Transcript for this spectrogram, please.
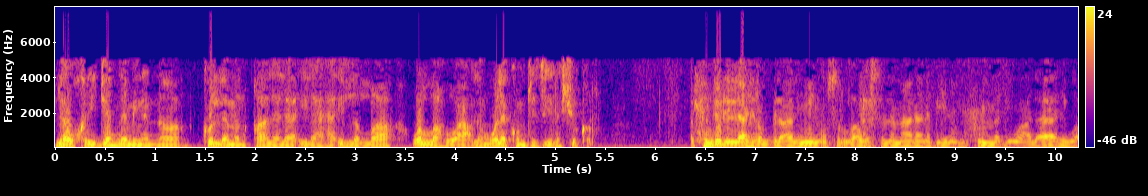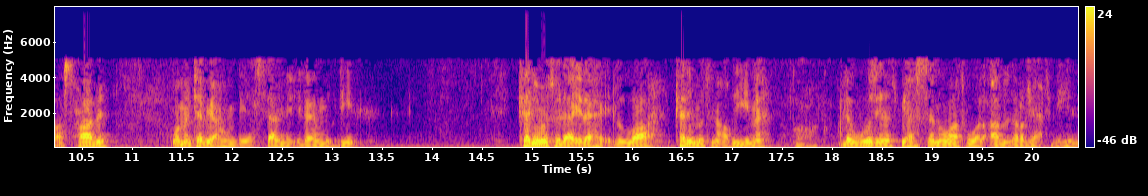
لأخرجن من النار كل من قال لا إله إلا الله والله أعلم ولكم جزيل الشكر. الحمد لله رب العالمين وصلى الله وسلم على نبينا محمد وعلى آله وأصحابه ومن تبعهم بإحسان إلى يوم الدين. كلمة لا إله إلا الله كلمة عظيمة. لو وزنت بها السماوات والأرض لرجعت بهن.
